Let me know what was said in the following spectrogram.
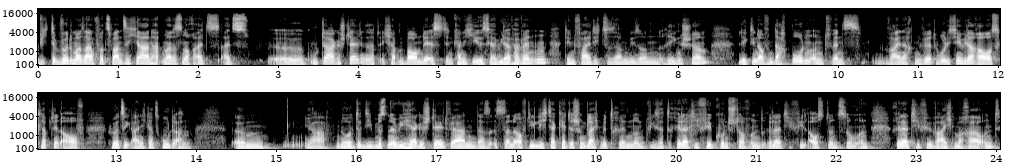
ich würde mal sagen, vor 20 Jahren hat man das noch als, als äh, gut dargestellt und gesagt, ich habe einen Baum, der ist, den kann ich jedes Jahr wiederverwenden. Den falte ich zusammen wie so einen Regenschirm, leg den auf den Dachboden und wenn es Weihnachten wird, hole ich den wieder raus, klappe den auf. Hört sich eigentlich ganz gut an. Ähm, ja, nur die müssen irgendwie hergestellt werden. Das ist dann auf die Lichterkette schon gleich mit drin und wie gesagt, relativ viel Kunststoff und relativ viel Ausdünstung und relativ viel Weichmacher und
